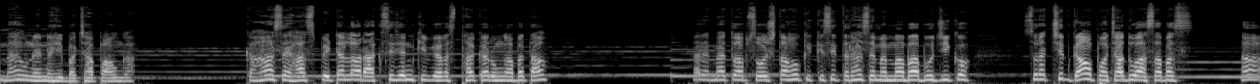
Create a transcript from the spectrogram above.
मैं उन्हें नहीं बचा पाऊँगा। कहाँ से हॉस्पिटल और ऑक्सीजन की व्यवस्था करूँगा बताओ? अरे मैं तो अब सोचता हूँ कि किसी तरह से मैं माँ बाबूजी को सुरक्षित गाँव पहुँचा दू आशा बस। हाँ।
